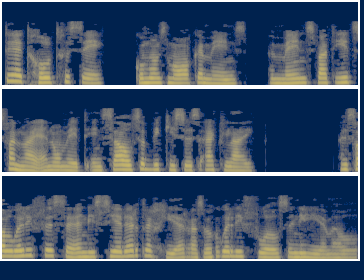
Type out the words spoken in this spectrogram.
Toe het God gesê, kom ons maak een mens, een mens wat iets van mij en om het en selfs een bykie soos ek lyk. Hy sal oor die visse en die sedert regeer as ook oor die voels in die hemel.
